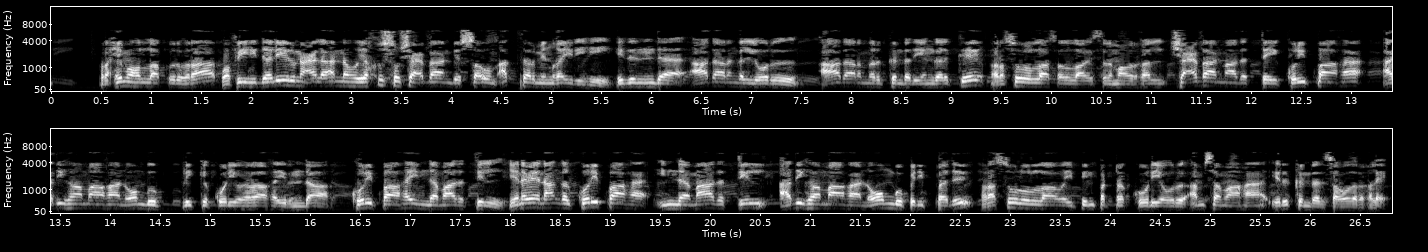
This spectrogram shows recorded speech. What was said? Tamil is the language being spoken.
ரஹிமஹுல்லா கூறுகிறார் வஃபீஹி தலீலுன் அலா அன்னஹு யஹுஸ்ஸு ஷஅபான் பிஸ்ஸௌம் அக்ஸர் மின் கைரிஹி. இது இந்த ஆதாரங்களில் ஒரு ஆதாரம் இருக்கின்றது எங்களுக்கு. ரசூலுல்லாஹ் ஸல்லல்லாஹு அலைஹி அவர்கள் ஷஅபான் மாதத்தை குறிப்பாக அதிகமாக நோன்பு பிடிக்கக்கூடியவர்களாக இருந்தார். குறிப்பாக இந்த மாதத்தில். எனவே நாங்கள் குறிப்பாக இந்த மாதத்தில் அதிகமாக நோன்பு பிடிப்பது ரசூலுல்லாவை பின்பற்றக்கூடிய ஒரு அம்சமாக இருக்கின்றது சகோதரர்களே.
